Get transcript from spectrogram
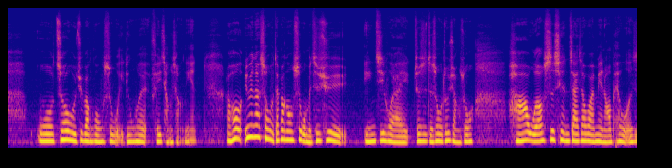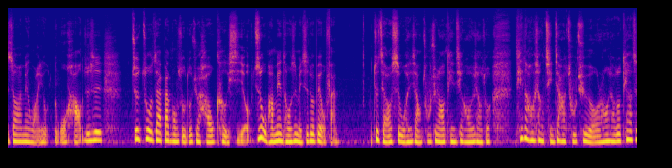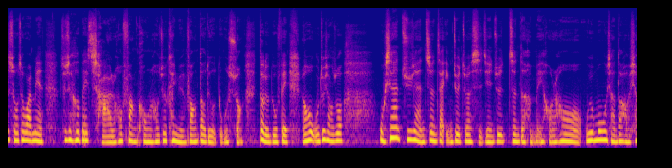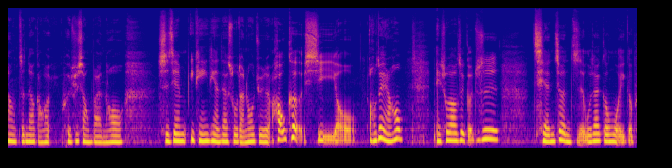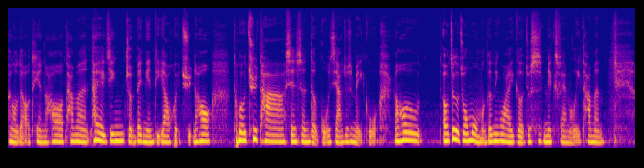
我之后回去办公室，我一定会非常想念。然后因为那时候我在办公室，我每次去迎机回来就是的时候，我都想说，好，我要是现在在外面，然后陪我儿子在外面玩有多好，就是就坐在办公室，我都觉得好可惜哦。就是我旁边的同事每次都被我烦。就只要是我很想出去，然后天气好，我就想说，天哪，好想请假出去哦。然后想说，天啊，这时候在外面就是喝杯茶，然后放空，然后就看远方到底有多爽，到底有多飞。然后我就想说，我现在居然正在营救这段时间，就是真的很美好。然后我又默默想到，好像真的要赶快回去上班，然后时间一天一天的在缩短，然后觉得好可惜哦。哦，对，然后诶，说到这个，就是。前阵子我在跟我一个朋友聊天，然后他们他已经准备年底要回去，然后回去他先生的国家就是美国，然后哦这个周末我们跟另外一个就是 mix family，他们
